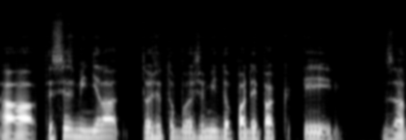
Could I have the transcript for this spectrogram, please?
A ty jsi zmínila to, že to může mít dopady pak i za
